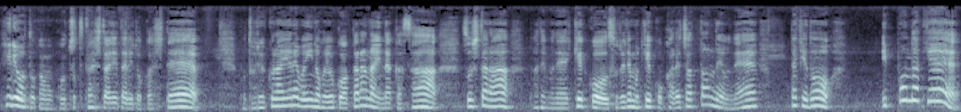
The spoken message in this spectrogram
肥料とかもこうちょっと足してあげたりとかして、もうどれくらいやればいいのかよくわからない中さ、そしたら、まあでもね、結構、それでも結構枯れちゃったんだよね。だけど、一本だけ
